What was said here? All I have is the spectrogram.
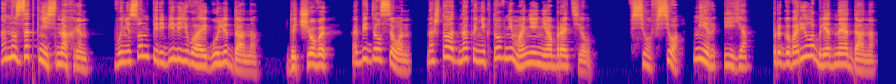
«А ну заткнись нахрен!» В унисон перебили его Айгули Дана. «Да чё вы...» – обиделся он, на что, однако, никто внимания не обратил. «Все, все, мир, Ия!» – проговорила бледная Дана.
